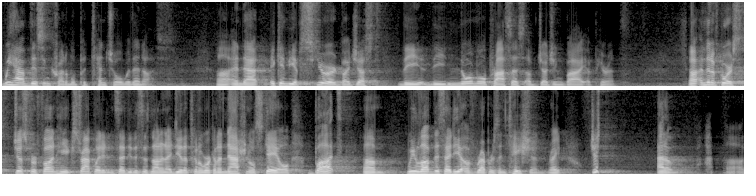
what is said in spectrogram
we have this incredible potential within us, uh, and that it can be obscured by just the, the normal process of judging by appearance. Uh, and then, of course, just for fun, he extrapolated and said, This is not an idea that's going to work on a national scale, but um, we love this idea of representation, right? Just out of uh,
